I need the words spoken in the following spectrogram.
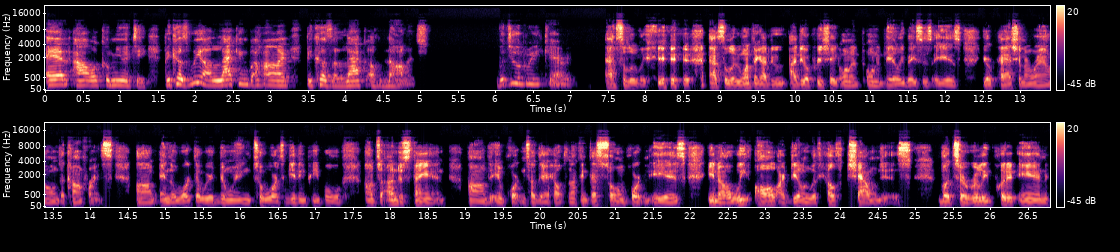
and our community because we are lacking behind because of lack of knowledge. Would you agree, Cary? Absolutely, absolutely. One thing I do I do appreciate on a on a daily basis is your passion around the conference um, and the work that we're doing towards getting people um, to understand um, the importance of their health. And I think that's so important. Is you know we all are dealing with health challenges, but to really put it in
